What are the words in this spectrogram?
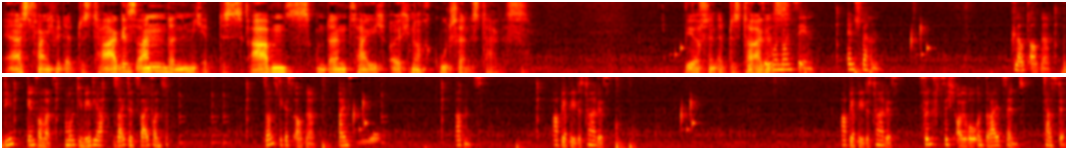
Erst fange ich mit App des Tages an, dann nehme ich App des Abends und dann zeige ich euch noch Gutschein des Tages. Wir öffnen App des Tages. 19. Entsperren. Cloud-Ordner. Bedient. Informat. Multimedia. Seite 2 von... Sonstiges Ordner. 1. Abends. APP des Tages. APP des Tages. 50 Euro und 3 Cent. Taste.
